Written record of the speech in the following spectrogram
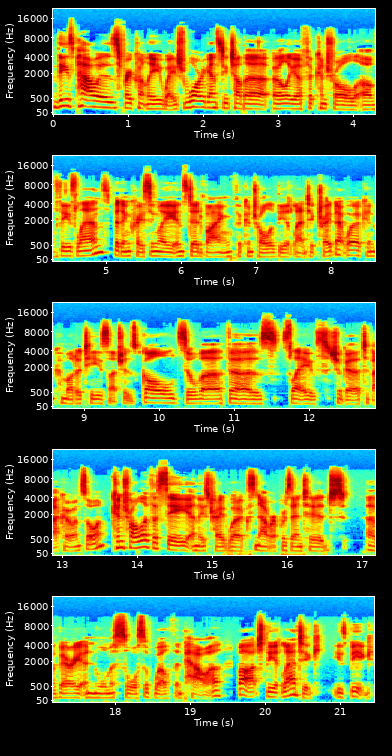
these powers frequently waged war against each other earlier for control of these lands, but increasingly instead vying for control of the Atlantic trade network and commodities such as gold, silver, furs, slaves, sugar, tobacco, and so on. Control of the sea and these trade works now represented a very enormous source of wealth and power, but the Atlantic is big.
